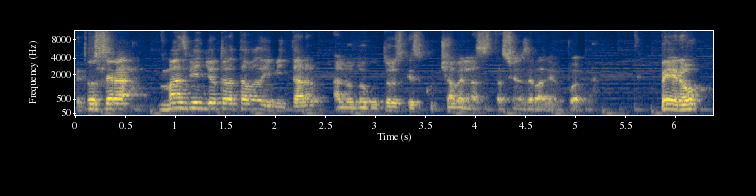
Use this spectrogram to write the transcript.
Entonces era, más bien yo trataba de imitar a los locutores que escuchaba en las estaciones de radio en Puebla. Pero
